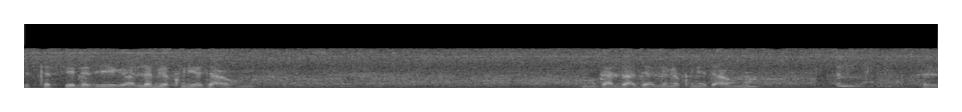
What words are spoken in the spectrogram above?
التفسير الذي قال لم يكن يدعهما. قال بعد لم يكن يدعهما إيه.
